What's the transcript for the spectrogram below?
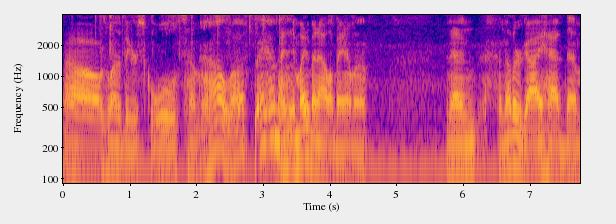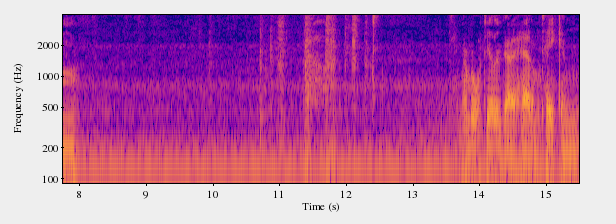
Oh, it was one of the bigger schools. I don't know. I- Alabama. It might have been Alabama. And then another guy had them. Can't remember what the other guy had him taken.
